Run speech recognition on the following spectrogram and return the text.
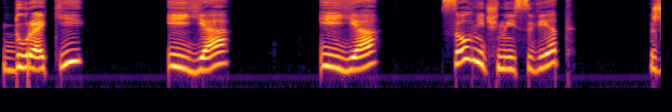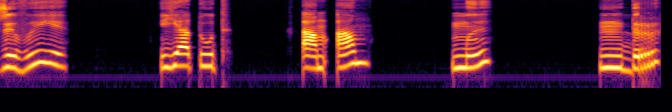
дураки, и я, и я, солнечный свет, живые, я тут, ам-ам, мы, ндр,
